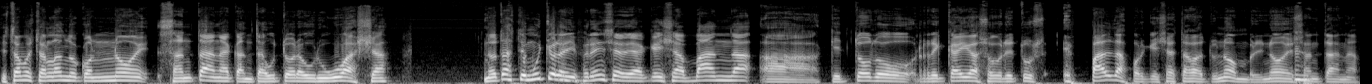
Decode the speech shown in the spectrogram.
Estamos charlando con Noé Santana, cantautora uruguaya, ¿Notaste mucho la diferencia de aquella banda a que todo recaiga sobre tus espaldas porque ya estaba tu nombre, no de Santana?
